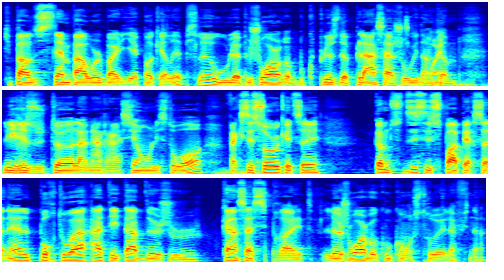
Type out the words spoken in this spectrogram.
qui parlent du système Powered by the Apocalypse, là, où le joueur a beaucoup plus de place à jouer dans comme les résultats, la narration, l'histoire. Fait que c'est sûr que, tu sais, comme tu dis, c'est super personnel. Pour toi, à tes tables de jeu, quand ça s'y prête, le joueur va co-construire la finale.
